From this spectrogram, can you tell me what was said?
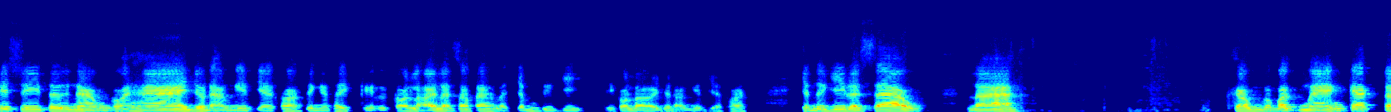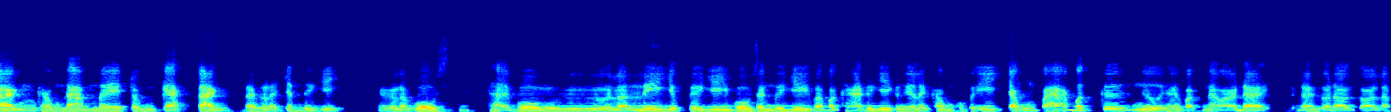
cái suy tư nào có hại cho đạo nghiệp giải thoát thì người thấy có lợi là sao ta? Là chấm tư duy thì có lợi cho đạo nghiệp giải thoát. Chánh tư duy là sao? Là không có bất mãn các trần không đam mê trong các trần đó gọi là chánh tư duy gọi là vô vô là ly dục tư duy vô sân tư duy và bất hạ tư duy có nghĩa là không có cái ý chống phá bất cứ người hay vật nào ở đời. Đó gọi là gọi là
